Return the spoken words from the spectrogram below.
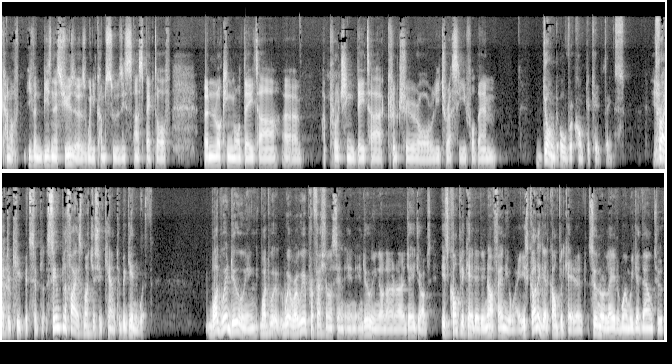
kind of even business users when it comes to this aspect of unlocking more data, uh, approaching data culture or literacy for them? Don't overcomplicate things. Yeah. Try to keep it simple. Simplify as much as you can to begin with. What we're doing, what we're, we're professionals in, in, in doing on, on our day jobs, is complicated enough anyway. It's going to get complicated sooner or later when we get down to,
